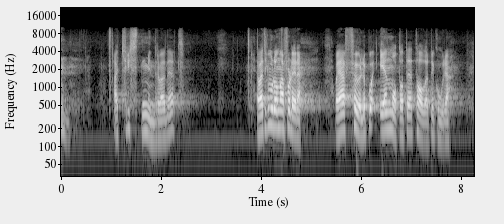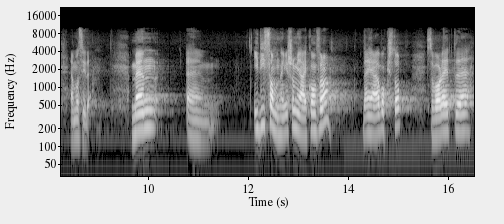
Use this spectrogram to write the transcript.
Er kristen mindreverdighet? Jeg veit ikke hvordan det er for dere. Og jeg føler på én måte at jeg taler til koret. Jeg må si det. Men eh, i de sammenhenger som jeg kom fra, der jeg vokste opp, så var det et eh,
